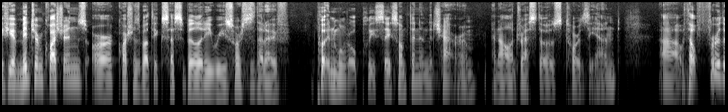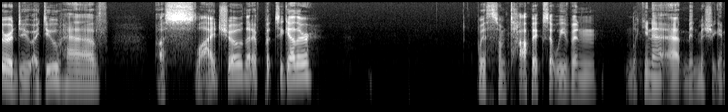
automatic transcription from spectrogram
if you have midterm questions or questions about the accessibility resources that I've put in Moodle, please say something in the chat room, and I'll address those towards the end. Uh, without further ado, I do have a slideshow that I've put together with some topics that we've been looking at at Mid Michigan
